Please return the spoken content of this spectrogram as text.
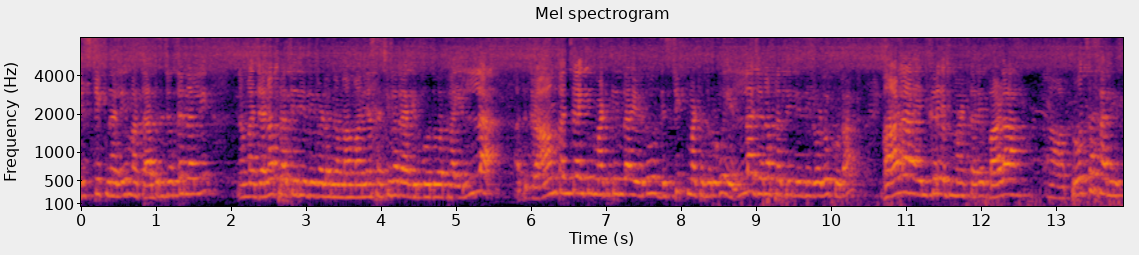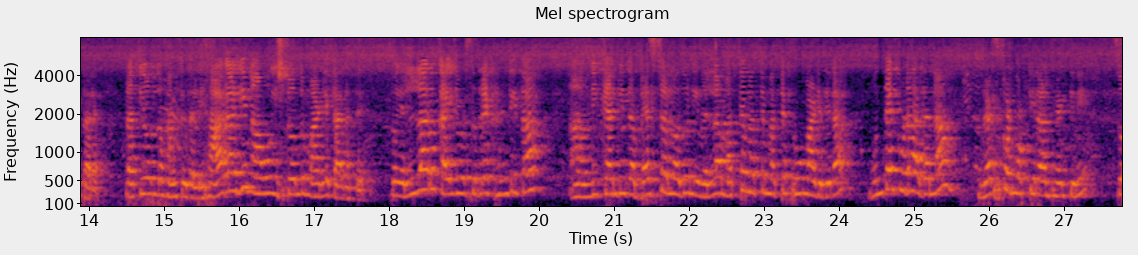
ಡಿಸ್ಟಿಕ್ನಲ್ಲಿ ಮತ್ತೆ ಅದ್ರ ಜೊತೆನಲ್ಲಿ ನಮ್ಮ ಜನಪ್ರತಿನಿಧಿಗಳು ನಮ್ಮ ಮಾನ್ಯ ಸಚಿವರಾಗಿರ್ಬೋದು ಅಥವಾ ಎಲ್ಲ ಅದು ಗ್ರಾಮ ಪಂಚಾಯತಿ ಮಟ್ಟದಿಂದ ಹಿಡಿದು ಡಿಸ್ಟಿಕ್ ಮಟ್ಟದವರೆಗೂ ಎಲ್ಲ ಜನಪ್ರತಿನಿಧಿಗಳು ಕೂಡ ಬಹಳ ಎನ್ಕರೇಜ್ ಮಾಡ್ತಾರೆ, ಬಹಳ ಪ್ರೋತ್ಸಾಹ ನೀಡ್ತಾರೆ ಪ್ರತಿಯೊಂದು ಹಂತದಲ್ಲಿ. ಹಾಗಾಗಿ ನಾವು ಇಷ್ಟೊಂದು ಮಾಡ್ಲಿಕ್ಕಾಗತ್ತೆ. ಸೊ ಎಲ್ಲರೂ ಕೈ ಜೋಡಿಸಿದ್ರೆ ಖಂಡಿತ we can be the best ಅನ್ನೋದು ನೀವೆಲ್ಲ ಮತ್ತೆ ಮತ್ತೆ ಮತ್ತೆ ಪ್ರೂವ್ ಮಾಡಿದ್ದೀರಾ. ಮುಂದೆ ಕೂಡ ಅದನ್ನ ನಡ್ಸ್ಕೊಂಡು ಹೋಗ್ತೀರಾ ಅಂತ ಹೇಳ್ತೀನಿ. ಸೊ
